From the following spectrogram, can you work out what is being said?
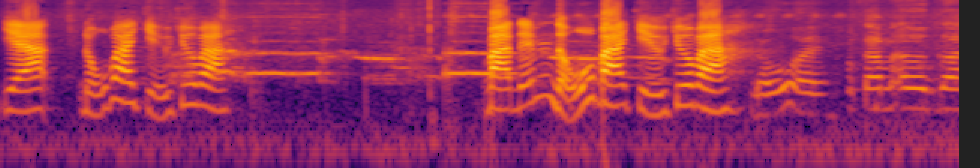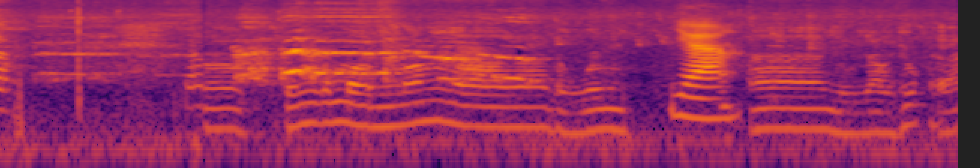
dạ đủ 3 triệu chưa bà? Bà đếm đủ 3 triệu chưa bà? Đủ rồi. Cảm ơn con cũng cảm ơn món uh, tù quân dạ. À, dù giàu sức khỏe.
